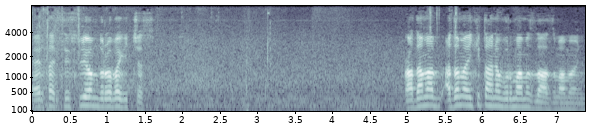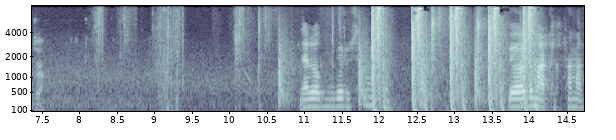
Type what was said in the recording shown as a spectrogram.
Ertaş sisliyorum drop'a gideceğiz. Adama adama iki tane vurmamız lazım ama önce. Nerede olduğunu görürsen olsun. Gördüm artık tamam.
